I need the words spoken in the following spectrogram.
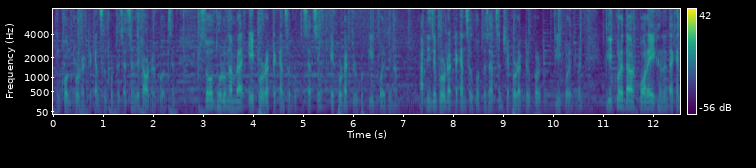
আপনি কোন প্রোডাক্টটা ক্যান্সেল করতে চাচ্ছেন যেটা অর্ডার করেছেন। সো ধরুন আমরা এই প্রোডাক্টটা ক্যান্সেল করতে চাচ্ছি, এই প্রোডাক্টের উপর ক্লিক করে দিলাম। আপনি যে প্রোডাক্টটা ক্যান্সেল করতে চাচ্ছেন সেই প্রোডাক্টের উপর ক্লিক করে দিবেন। ক্লিক করে দেওয়ার পরে এখানে দেখেন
